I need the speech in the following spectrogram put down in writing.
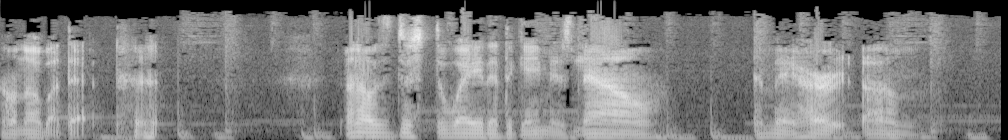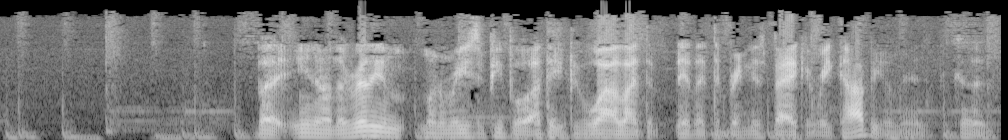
I don't know about that. I know it's just the way that the game is now. It may hurt. Um, but you know, the really one reason people, I think people why I like to they like to bring this back and recopy them is because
